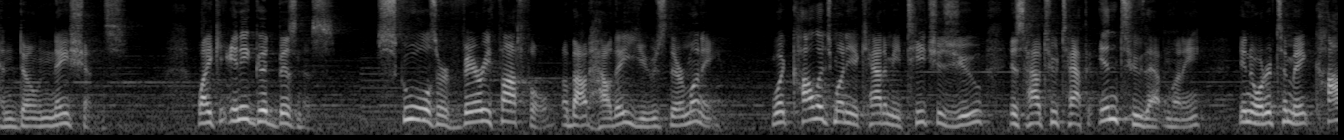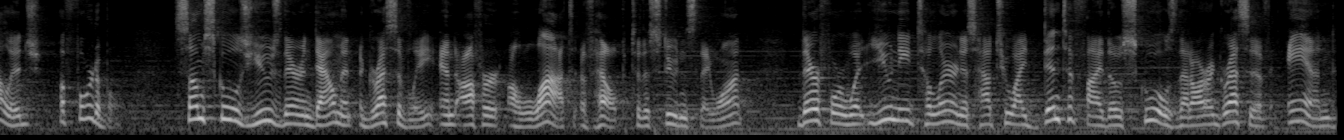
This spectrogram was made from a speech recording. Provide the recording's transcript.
and donations. Like any good business, schools are very thoughtful about how they use their money. What College Money Academy teaches you is how to tap into that money in order to make college affordable. Some schools use their endowment aggressively and offer a lot of help to the students they want. Therefore, what you need to learn is how to identify those schools that are aggressive and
